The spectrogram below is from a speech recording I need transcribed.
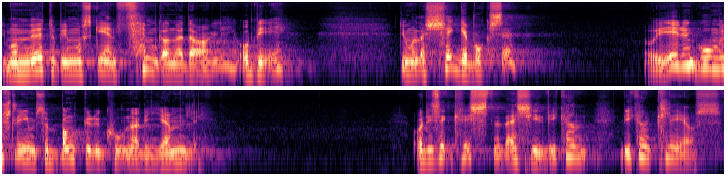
Du må møte opp i moskeen fem ganger daglig og be. Du må la skjegget vokse. Og Er du en god muslim, så banker du kona di jevnlig. Og disse kristne de sier vi kan, vi kan kle oss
